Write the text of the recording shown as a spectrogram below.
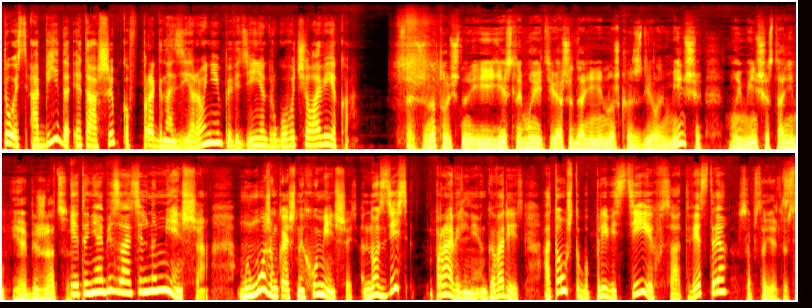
То есть обида – это ошибка в прогнозировании поведения другого человека. Совершенно точно. И если мы эти ожидания немножко сделаем меньше, мы меньше станем и обижаться. И это не обязательно меньше. Мы можем, конечно, их уменьшить, но здесь правильнее говорить о том, чтобы привести их в соответствие С обстоятельствами. С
